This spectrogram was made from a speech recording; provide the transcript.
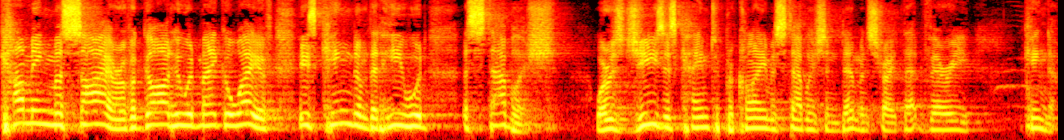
coming Messiah, of a God who would make a way, of his kingdom that he would establish. Whereas Jesus came to proclaim, establish, and demonstrate that very kingdom.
